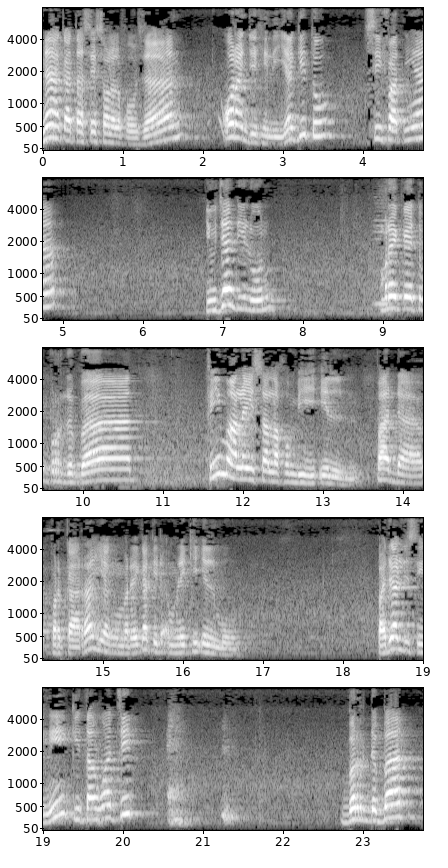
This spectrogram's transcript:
Nah, kata Syekh Shalal Fauzan, orang jahiliyah gitu, sifatnya yujadilun. Mereka itu berdebat, Fima laisa lahum ilm pada perkara yang mereka tidak memiliki ilmu. Padahal di sini kita wajib berdebat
